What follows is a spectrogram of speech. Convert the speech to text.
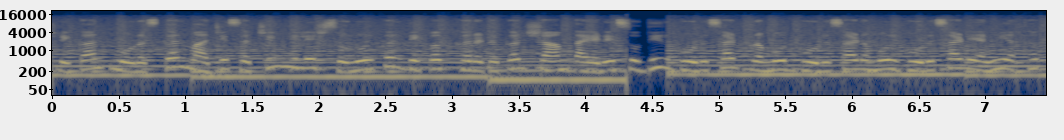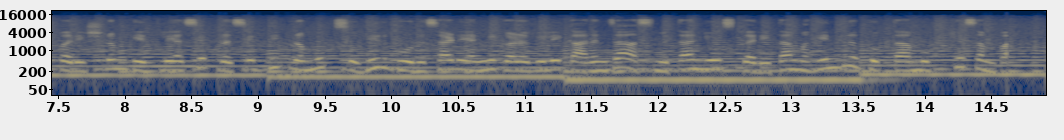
श्रीकांत मोडसकर माजी सचिव निलेश सोनोळकर दीपक खरटकर श्याम तायडे सुधीर घोडसाड प्रमोद घोडसाड अमोल घोडसाड यांनी अथक परिश्रम घेतले असे प्रसिद्धी प्रमुख सुधीर घोडसाड यांनी कळविले. कारंजा अस्मिता न्यूज करिता महेंद्र गुप्ता मुख्य संपादक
